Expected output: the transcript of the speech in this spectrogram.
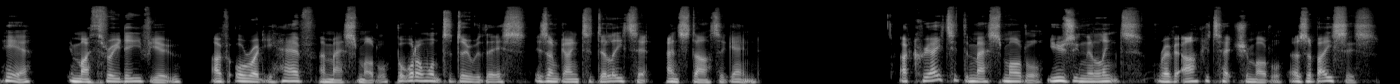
Here, in my 3D view, I've already have a mass model, but what I want to do with this is I'm going to delete it and start again. I created the mass model using the linked Revit architecture model as a basis.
